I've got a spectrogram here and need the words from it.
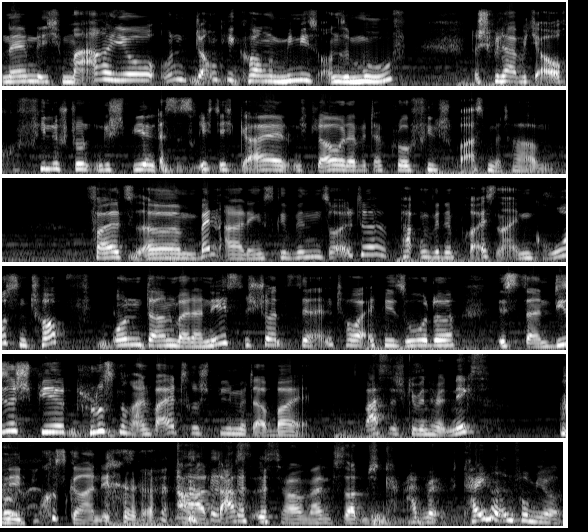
nämlich Mario und Donkey Kong Minis on the Move. Das Spiel habe ich auch viele Stunden gespielt, das ist richtig geil und ich glaube, da wird der Crow viel Spaß mit haben. Falls ähm, Ben allerdings gewinnen sollte, packen wir den Preis in einen großen Topf und dann bei der nächsten Sturz der Endtower-Episode ist dann dieses Spiel plus noch ein weiteres Spiel mit dabei. Was? Ich gewinne heute nichts? Nee, du kriegst gar nichts. ah, das ist ja, Mann, das hat, mich, hat mir keiner informiert.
